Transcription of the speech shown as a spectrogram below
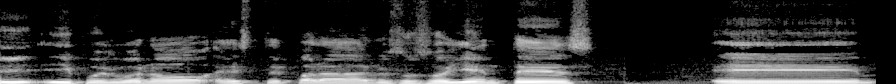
Y, pues bueno, este para nuestros oyentes, eh,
